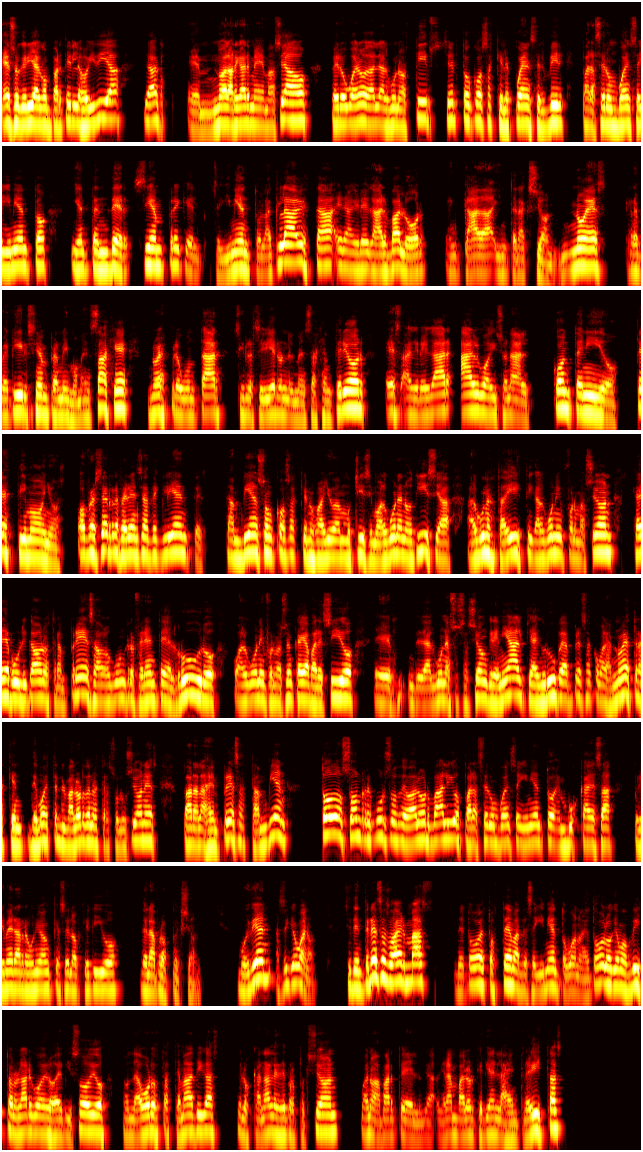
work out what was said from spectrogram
eso quería compartirles hoy día, ya, em, no alargarme demasiado, pero bueno, darle algunos tips, ¿cierto? Cosas que les pueden servir para hacer un buen seguimiento y entender siempre que el seguimiento, la clave está en agregar valor en cada interacción. No es repetir siempre el mismo mensaje, no es preguntar si recibieron el mensaje anterior, es agregar algo adicional, contenido, testimonios, ofrecer referencias de clientes, también son cosas que nos ayudan muchísimo. Alguna noticia, alguna estadística, alguna información que haya publicado nuestra empresa o algún referente del rubro o alguna información que haya aparecido eh, de alguna asociación gremial que agrupe a empresas como las nuestras, que demuestren el valor de nuestras soluciones para las empresas también. Todos son recursos de valor válidos para hacer un buen seguimiento en busca de esa primera reunión que es el objetivo de la prospección. Muy bien, así que bueno, si te interesa saber más de todos estos temas de seguimiento, bueno, de todo lo que hemos visto a lo largo de los episodios donde abordo estas temáticas, de los canales de prospección, bueno, aparte del gran valor que tienen las entrevistas,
